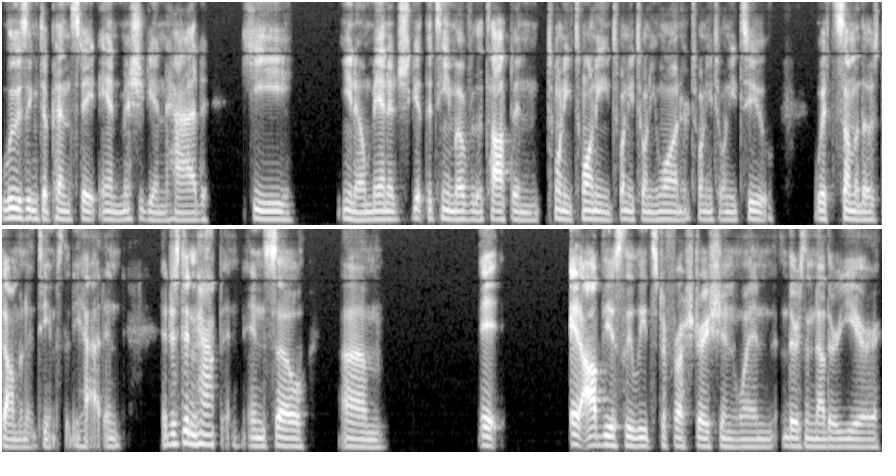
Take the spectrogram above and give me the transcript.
losing to Penn State and Michigan had he, you know, managed to get the team over the top in 2020, 2021, or 2022 with some of those dominant teams that he had. And it just didn't happen. And so um it it obviously leads to frustration when there's another year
